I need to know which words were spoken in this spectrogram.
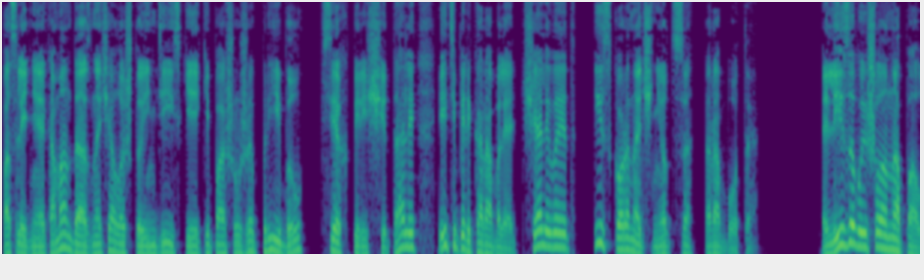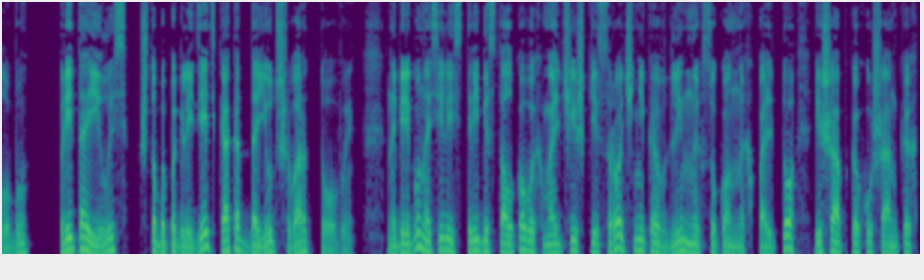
Последняя команда означала, что индийский экипаж уже прибыл, всех пересчитали, и теперь корабль отчаливает, и скоро начнется работа. Лиза вышла на палубу, притаилась, чтобы поглядеть, как отдают швартовы. На берегу носились три бестолковых мальчишки-срочника в длинных суконных пальто и шапках-ушанках.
